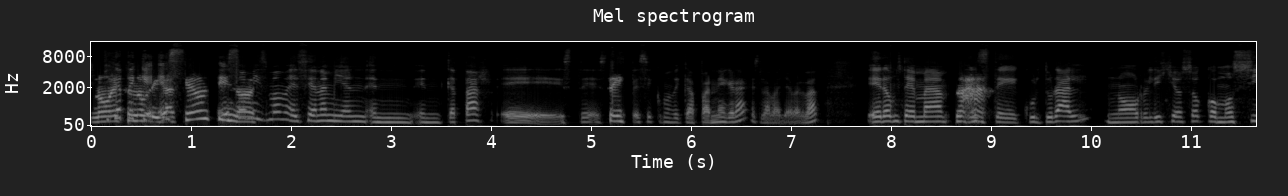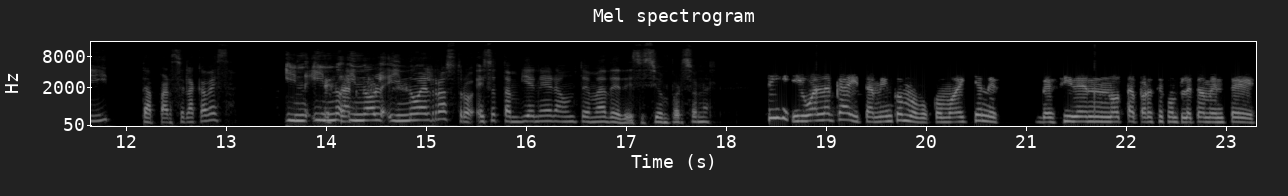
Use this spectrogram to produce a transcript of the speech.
No es una obligación, Eso mismo me decían a mí en, en, en Qatar, eh, este, esta especie como de capa negra, es la valla, ¿verdad? Era un tema este cultural, no religioso, como si taparse la cabeza. Y, y, no, y, no, y no el rostro, eso también era un tema de decisión personal. Sí, igual acá, y también como, como hay quienes deciden no taparse completamente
